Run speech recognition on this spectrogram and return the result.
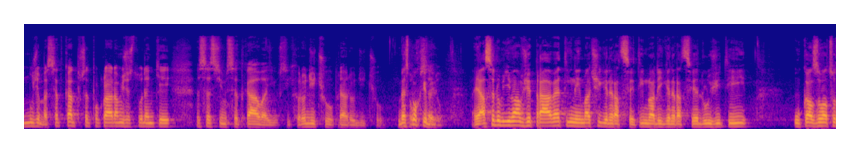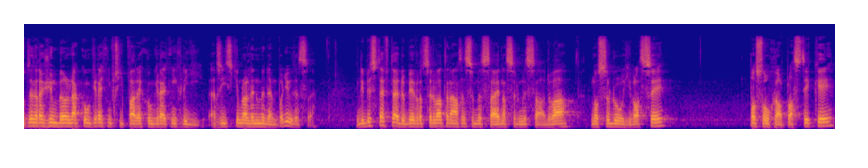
můžeme setkat? Předpokládám, že studenti se s tím setkávají u svých rodičů, prarodičů. Bez pochyby. Já se domnívám, že právě té nejmladší generaci, té mladé generaci je důležitý ukazovat, co ten režim byl na konkrétních případech konkrétních lidí. A říct tím mladým lidem, podívejte se, kdybyste v té době v roce 1971-72 nosil dlouhý vlasy, poslouchal plastiky,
